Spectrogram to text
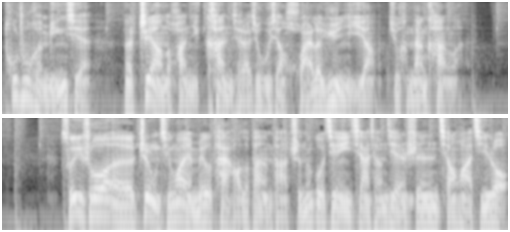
突出很明显，那这样的话你看起来就会像怀了孕一样，就很难看了。所以说，呃，这种情况也没有太好的办法，只能够建议加强健身，强化肌肉。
